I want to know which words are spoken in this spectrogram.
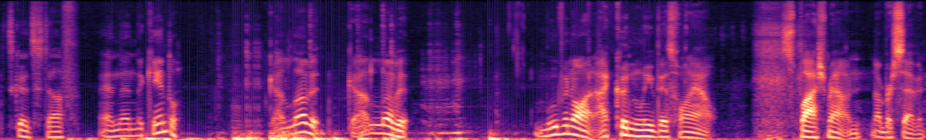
It's good stuff. And then the candle. Gotta love it. Gotta love it. Moving on. I couldn't leave this one out. Splash Mountain, number seven.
